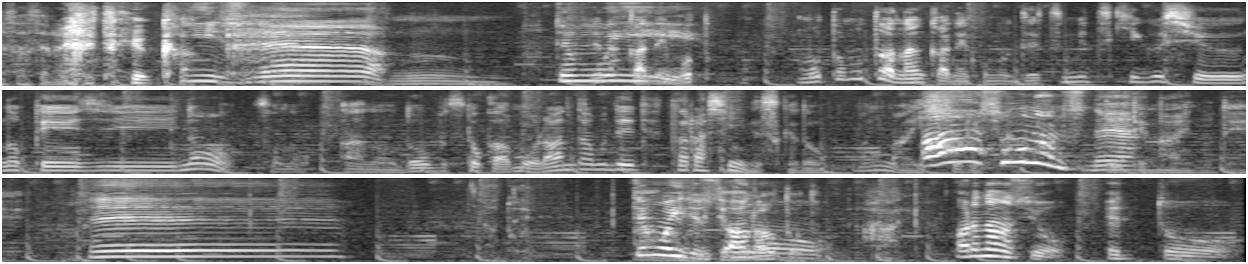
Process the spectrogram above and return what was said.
えさせられるというか。いいですね。うん。でとてもいなんかねもいともとはなんかねこの絶滅危惧種のページのそのあの動物とかはもうランダムで出てたらしいんですけど、まあ、今は一ああ種そうなんですね。類しか出てないので、へえなのでもいいです。あの見てもらうと。あのはい、あれなんですよ。えっと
